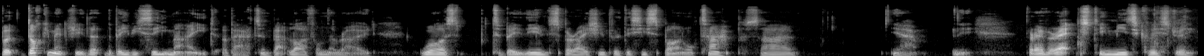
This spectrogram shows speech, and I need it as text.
but documentary that the BBC made about them, about life on the road, was to be the inspiration for This Is Spinal Tap. So, yeah, forever etched in musical history.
